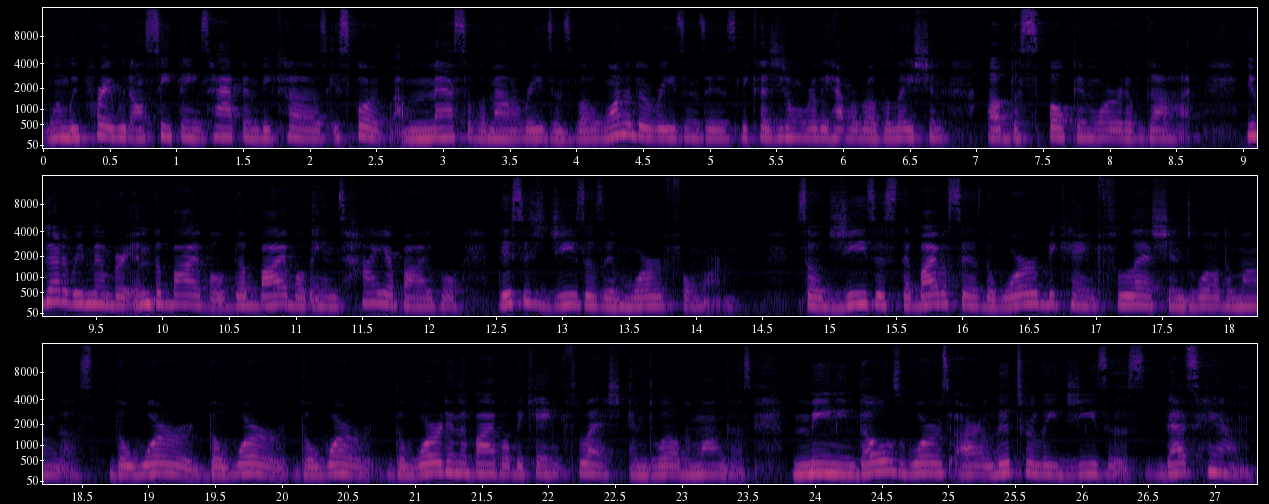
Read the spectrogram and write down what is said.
when we pray, we don't see things happen because it's for a massive amount of reasons. But one of the reasons is because you don't really have a revelation of the spoken word of God. You got to remember in the Bible, the Bible, the entire Bible, this is Jesus in word form. So, Jesus, the Bible says the word became flesh and dwelled among us. The word, the word, the word, the word in the Bible became flesh and dwelled among us, meaning those words are literally Jesus. That's Him.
